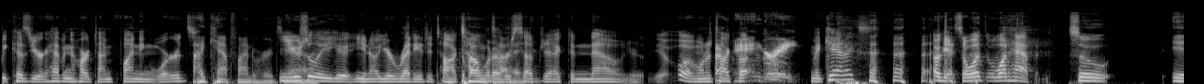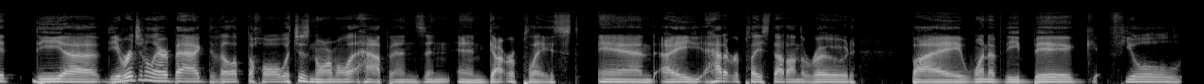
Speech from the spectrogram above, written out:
because you're having a hard time finding words. I can't find words. yeah. Usually, you, you know, you're ready to talk about whatever subject, and now you're. Oh, I want to talk about angry. mechanics. okay, so what what happened? So it the uh the original airbag developed a hole, which is normal, it happens, and and got replaced. And I had it replaced out on the road by one of the big fuel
